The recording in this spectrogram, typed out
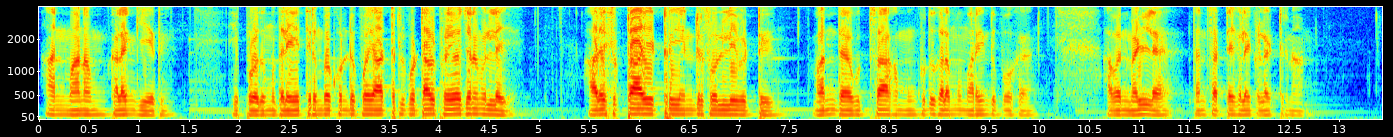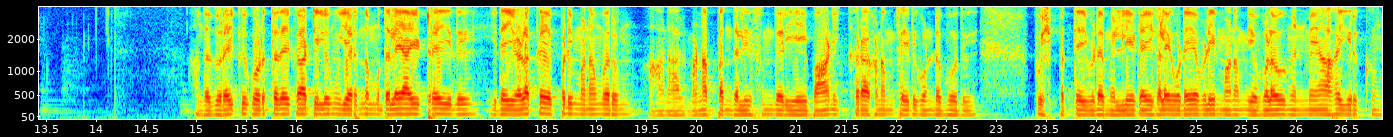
அன் மனம் கலங்கியது. இப்போது முதலையை திரும்ப கொண்டு போய் ஆற்றில் போட்டால் பிரயோஜனம் இல்லை அதை சுட்டாயிற்று என்று சொல்லிவிட்டு வந்த உற்சாகமும் குதூகலமும் மறைந்து போக அவன் மெல்ல தன் சட்டைகளை கழற்றினான். அந்த துரைக்கு கொடுத்ததை காட்டிலும் உயர்ந்த முதலையாயிற்றே இது. இதை இழக்க எப்படி மனம் வரும்? ஆனால் மணப்பந்தலி சுந்தரியை பாணி கிரகணம் செய்து கொண்டபோது புஷ்பத்தை விட மெல்லிய கைகளை உடையவளின் மனம் எவ்வளவு மென்மையாக இருக்கும்.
